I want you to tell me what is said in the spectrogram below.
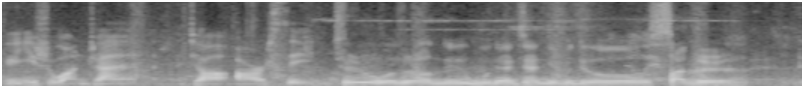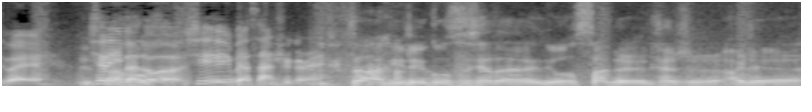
一个艺术网站叫 RC。其实我知道，那五年前你们就三个人，对，现在一百多，现在一百三十个人。是啊，你这个公司现在由三个人开始，而且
